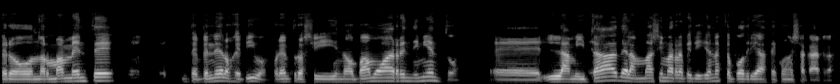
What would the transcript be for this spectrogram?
Pero normalmente depende del objetivo. Por ejemplo, si nos vamos a rendimiento, eh, la mitad de las máximas repeticiones que podría hacer con esa carga.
